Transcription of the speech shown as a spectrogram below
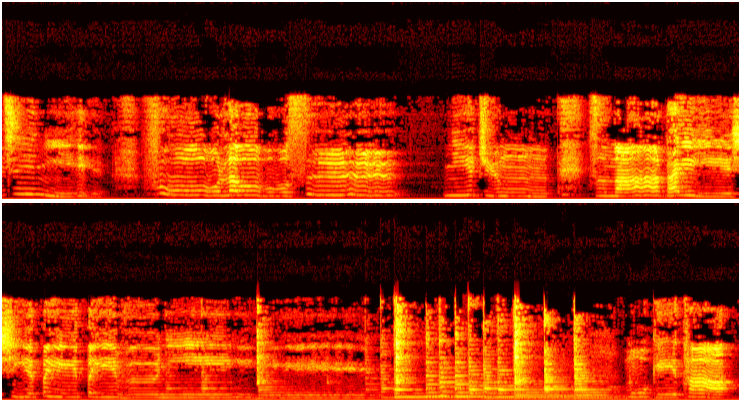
几年福禄无数，你君只拿台言先对对无你。给他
